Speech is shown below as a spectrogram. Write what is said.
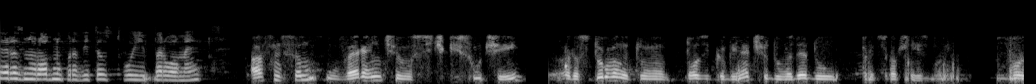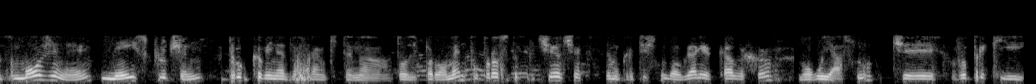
разнородно правителство и парламент? Аз не съм уверен, че във всички случаи разтурването на този кабинет ще доведе до предсрочни избори. Възможен е, не е изключен друг кабинет в рамките на този парламент, по простата причина, че Демократична България казаха много ясно, че въпреки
